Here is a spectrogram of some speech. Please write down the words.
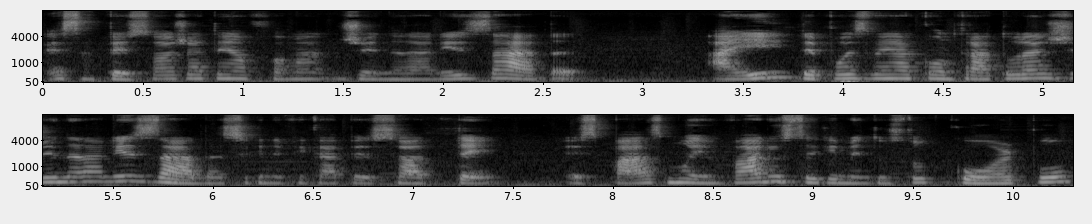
essa pessoa já tem a forma generalizada. Aí depois vem a contratura generalizada, significa a pessoa tem espasmo em vários segmentos do corpo.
